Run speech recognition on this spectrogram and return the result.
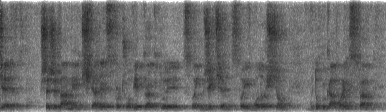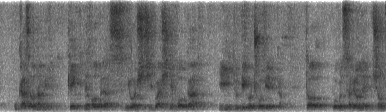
niedzielę przeżywamy świadectwo człowieka, który swoim życiem, swoją młodością w duchu kapłaństwa ukazał nam piękny obraz miłości właśnie Boga i drugiego człowieka. To błogosławiony ksiądz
